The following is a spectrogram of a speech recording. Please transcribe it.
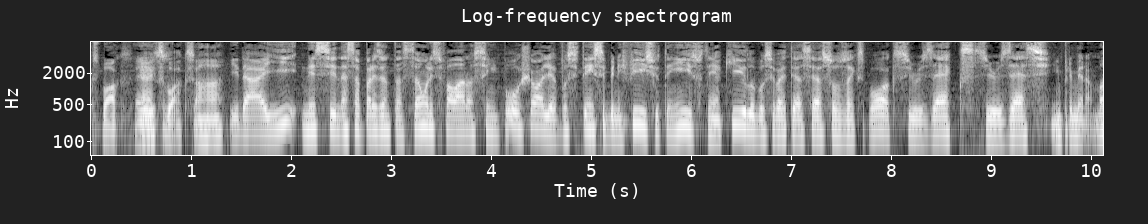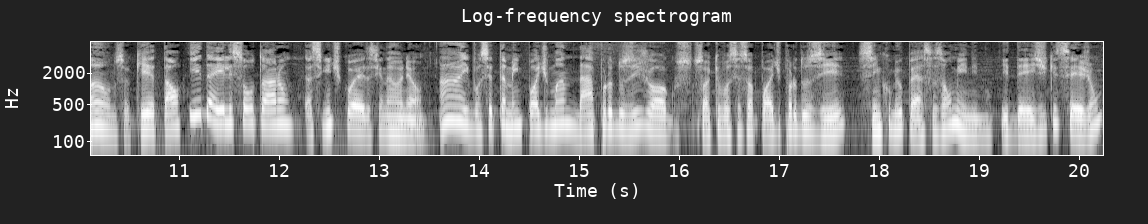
Xbox. É, É. Xbox, aham. E daí, nesse, nessa apresentação, eles falaram assim: Poxa, olha, você tem esse benefício, tem isso, tem aquilo, você vai ter acesso aos Xbox, Series X, Series S em primeira mão, não sei o que e tal. E daí eles soltaram a seguinte coisa assim na reunião: Ah, e você também pode mandar produzir jogos, só que você só pode produzir 5 mil peças ao mínimo. E desde que sejam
